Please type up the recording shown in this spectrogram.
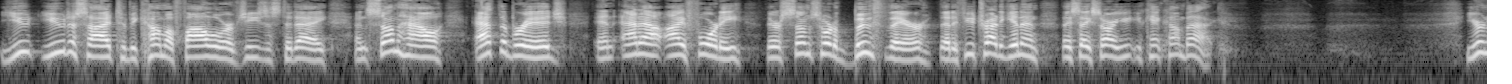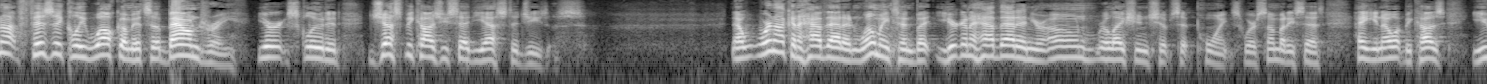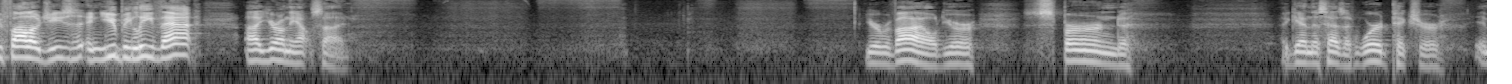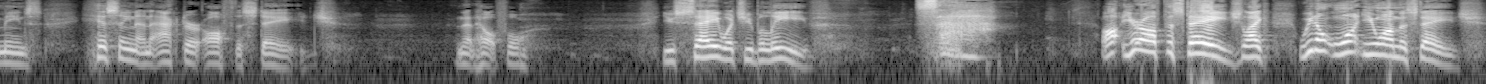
You, you decide to become a follower of Jesus today, and somehow at the bridge and at I 40, there's some sort of booth there that if you try to get in, they say, Sorry, you, you can't come back. You're not physically welcome, it's a boundary. You're excluded just because you said yes to Jesus. Now, we're not going to have that in Wilmington, but you're going to have that in your own relationships at points where somebody says, hey, you know what? Because you follow Jesus and you believe that, uh, you're on the outside. You're reviled, you're spurned. Again, this has a word picture it means hissing an actor off the stage. Isn't that helpful? You say what you believe. Sa. Oh, you're off the stage. Like, we don't want you on the stage.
